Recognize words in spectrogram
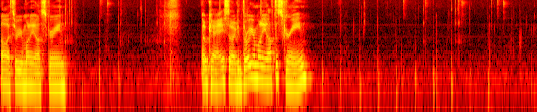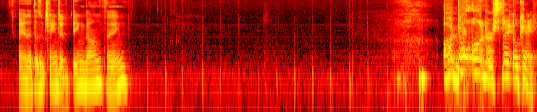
Oh, I threw your money off screen. Okay, so I can throw your money off the screen. And that doesn't change a ding dong thing. I don't understand. Okay.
